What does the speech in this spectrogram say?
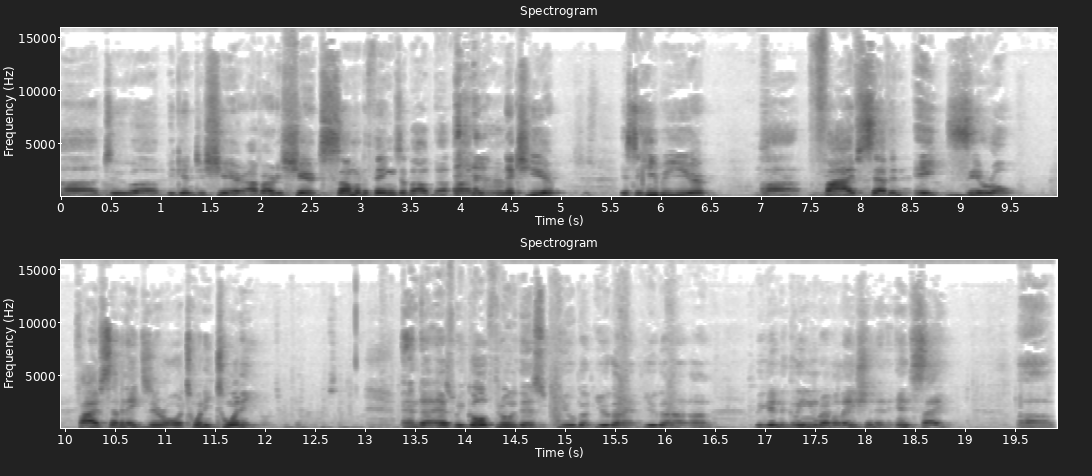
uh, to uh, begin to share. I've already shared some of the things about uh, next year. It's the Hebrew year 5780, 5780 or 2020. And uh, as we go through this, you, you're going you're gonna, uh, begin to glean revelation and insight. Uh,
